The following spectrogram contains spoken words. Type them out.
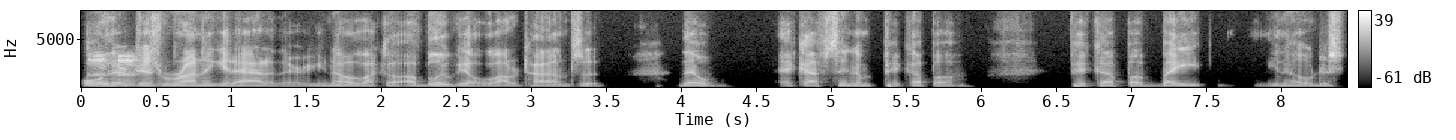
or mm-hmm. they're just running it out of there. You know, like a, a bluegill. A lot of times, that they'll heck, I've seen them pick up a pick up a bait, you know, just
